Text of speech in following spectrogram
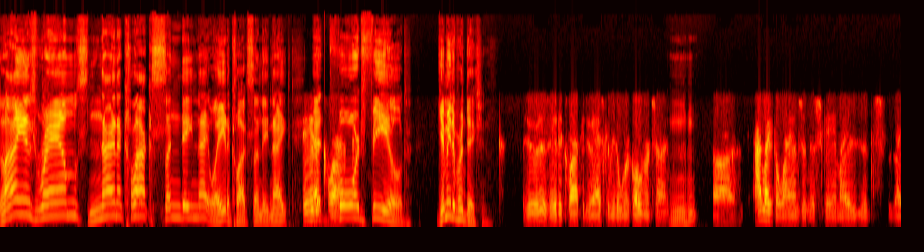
Lions Rams nine o'clock Sunday night, well eight o'clock Sunday night eight at o'clock. Ford Field. Give me the prediction. Here it is, eight o'clock, and you're asking me to work overtime. Mm-hmm. Uh, I like the Lions in this game. I it's I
